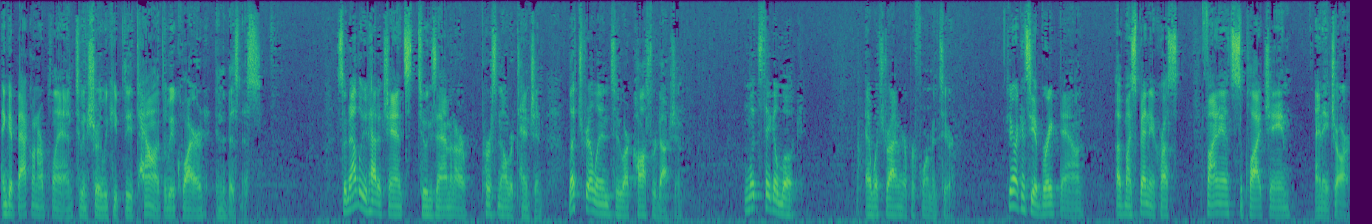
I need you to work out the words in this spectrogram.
and get back on our plan to ensure that we keep the talent that we acquired in the business. So now that we've had a chance to examine our personnel retention, let's drill into our cost reduction. And let's take a look at what's driving our performance here. Here I can see a breakdown of my spending across finance, supply chain, and HR.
